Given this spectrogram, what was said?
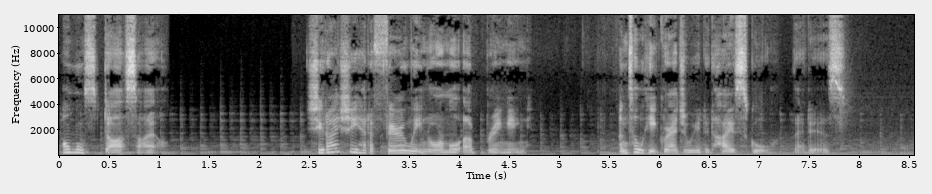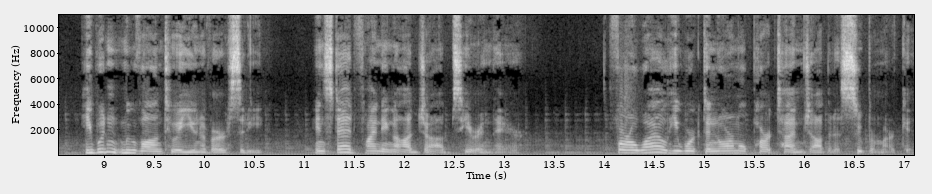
almost docile. Shiraishi had a fairly normal upbringing. Until he graduated high school, that is. He wouldn't move on to a university, instead, finding odd jobs here and there. For a while, he worked a normal part time job at a supermarket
